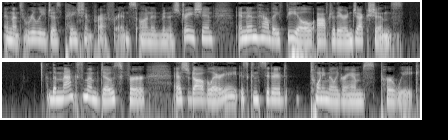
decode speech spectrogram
And that's really just patient preference on administration and then how they feel after their injections. The maximum dose for estradiol valeriate is considered 20 milligrams per week.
